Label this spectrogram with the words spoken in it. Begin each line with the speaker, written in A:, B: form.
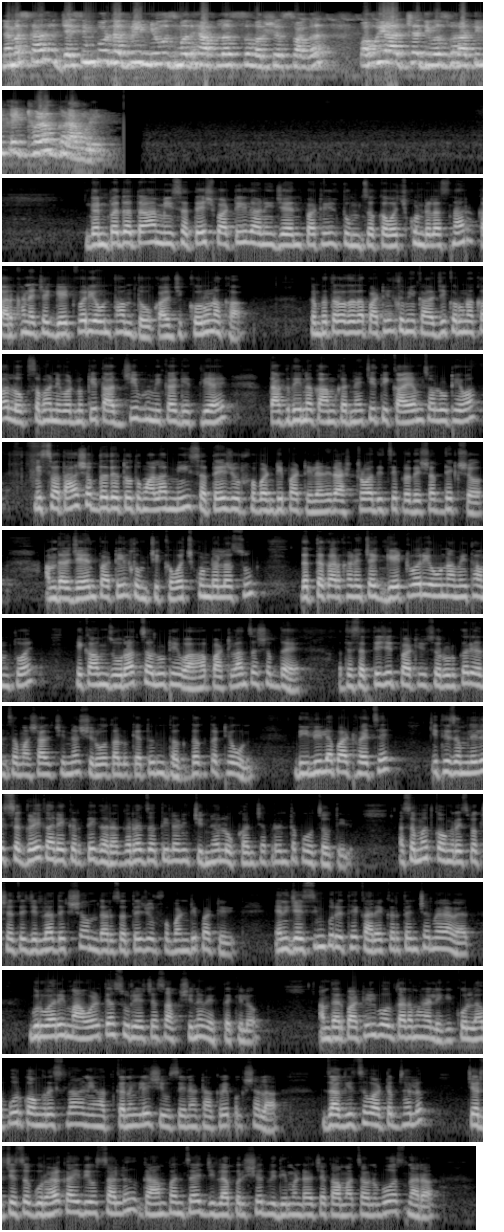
A: नमस्कार जयसिंगपूर नगरी न्यूजमध्ये आपलं सहर्ष स्वागत. पाहूया आजच्या दिवसभरातील काही ठळक घडामोडी. गणपतदाता मी सतेश पाटील आणि जयंत पाटील तुमचं कवच कुंडल असणार. कारखान्याच्या गेटवर येऊन थांबतो. काळजी करू नका. गणपतराव दादा पाटील तुम्ही काळजी करू नका. लोकसभा निवडणुकीत आज जी भूमिका घेतली आहे. ताकदीनं काम करण्याची ती कायम चालू ठेवा. मी स्वतः शब्द देतो तुम्हाला. मी सतेज उर्फ बंटी पाटील आणि राष्ट्रवादीचे प्रदेशाध्यक्ष. आमदार जयंत पाटील तुमची कवच कुंडल असू दत्त कारखान्याच्या गेटवर येऊन आम्ही थांबतो आहे हे काम जोरात चालू ठेवा हा पाटलांचा शब्द आहे. आता सत्यजित पाटील सरोडकर यांचं मशाल चिन्ह शिरोळ तालुक्यातून धगधगत ठेवून दिल्लीला पाठवायचे. इथे जमलेले सगळे कार्यकर्ते घराघरात जातील आणि चिन्ह लोकांच्यापर्यंत पोहोचवतील. असं मत काँग्रेस पक्षाचे जिल्हाध्यक्ष आमदार सतेज उर्फ बंडी पाटील यांनी जयसिंगपूर येथे कार्यकर्त्यांच्या मेळाव्यात गुरुवारी मावळत्या सूर्याच्या साक्षीनं व्यक्त केलं. आमदार पाटील बोलताना म्हणाले की कोल्हापूर काँग्रेसला आणि हातकणंगले शिवसेना ठाकरे पक्षाला जागीचं वाटप झालं. चर्चेचं गुऱ्हाळ काही दिवस चाललं. ग्रामपंचायत जिल्हा परिषद विधिमंडळाच्या कामाचा अनुभव असणारा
